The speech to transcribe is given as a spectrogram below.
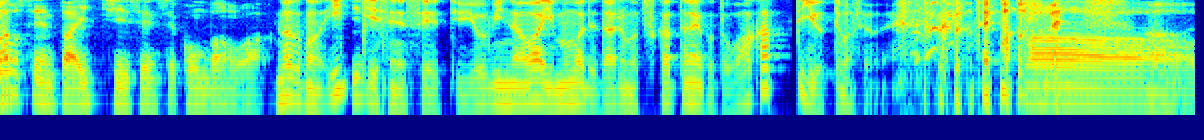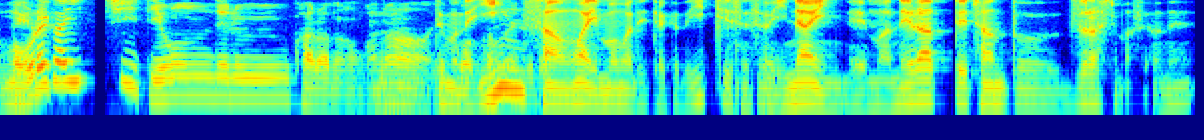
よう先輩、いっちー先生、こんばんは。なぜこのイッチー先生っていう呼び名は今まで誰も使ってないこと分かって言ってますよね。だからね、まずね。ああ、まあ、俺がいっちーって呼んでるからなのかな。うんでもね、インさんは今まで言ったけど、イッチー先生はいないんで、まあ狙ってちゃんとずらしてますよね。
